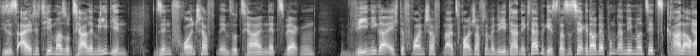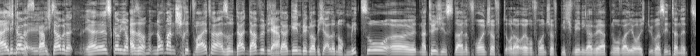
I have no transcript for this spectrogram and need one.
Dieses alte Thema soziale Medien. Sind Freundschaften in sozialen Netzwerken weniger echte Freundschaften als Freundschaften, wenn du jeden Tag in die Kneipe gehst? Das ist ja genau der Punkt, an dem wir uns jetzt gerade auch Ja, ich befinden. glaube, Das ich glaube, da, ja, das ist, glaube ich, aber Also- noch, noch mal einen Schritt weiter. Also da, da würde ich, Ja. da gehen wir, glaube ich, alle noch mit so. Äh, natürlich ist deine Freundschaft oder eure Freundschaft nicht weniger wert, nur weil ihr euch übers Internet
